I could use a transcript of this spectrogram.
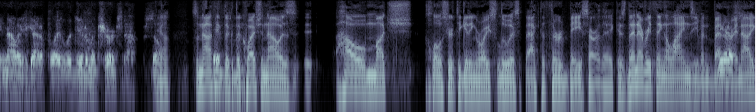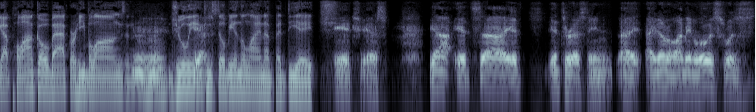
now he's got to play legitimate shortstop. So yeah. So now I think the the question now is how much closer to getting Royce Lewis back to third base are they? Because then everything aligns even better. Yes. Right now you got Polanco back where he belongs, and mm-hmm. Julien yes. can still be in the lineup at DH. DH, yes, yeah. It's uh, it's interesting. I I don't know. I mean, Lewis was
